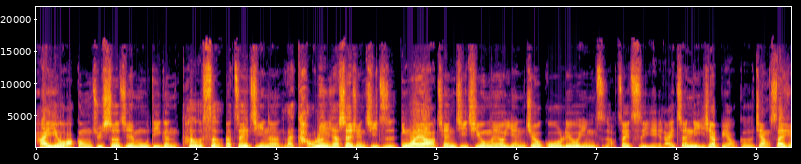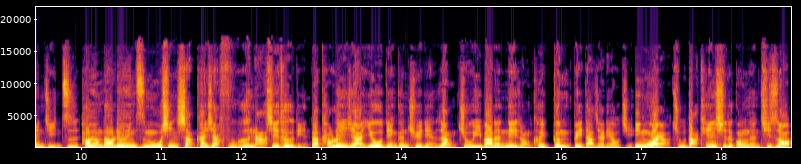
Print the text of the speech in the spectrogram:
还有啊，工具设计的目的跟特色。那这一集呢，来讨论一下筛选机制。因为啊，前几期我们有研究过六因子啊，这一次也来整理一下表格，将筛选机制套用到六因子模型上，看一下符合哪些特点。那讨论一下优点跟缺点，让九一八的内容可以更被大家了解。另外啊，主打填写的功能，其实哦，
